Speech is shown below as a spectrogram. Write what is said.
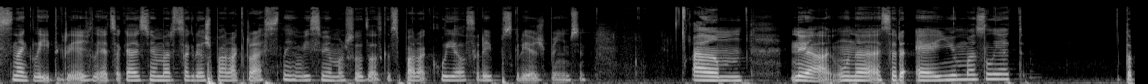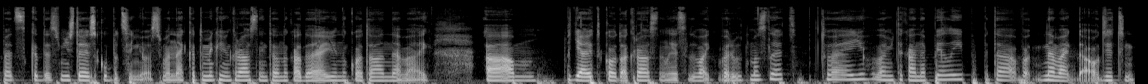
sneglīti griežu lietas, ka es vienmēr sagriežu pārāk resni, un visi vienmēr sūdzās, ka tas pārāk liels arī pasgriežu, pieņemsim. Um, nu jā, un es ar eju mazliet, tāpēc, kad es viņus tajos kubuciņos, man ne, ka tu mikriņu krāsnī tev nekāda eļu, neko tādu nevajag. Um, ja tu kaut kā krāsnī lietas, tad vajag varbūt mazliet to eju, lai viņi tā kā nepielīpa, bet tā nevajag daudz, ja tu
